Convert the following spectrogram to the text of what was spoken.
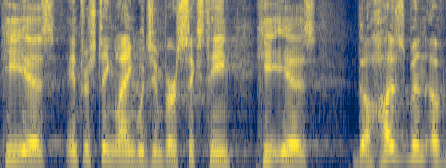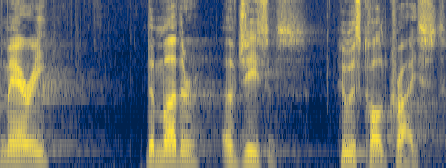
He is, interesting language in verse 16, he is the husband of Mary, the mother of Jesus, who is called Christ,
